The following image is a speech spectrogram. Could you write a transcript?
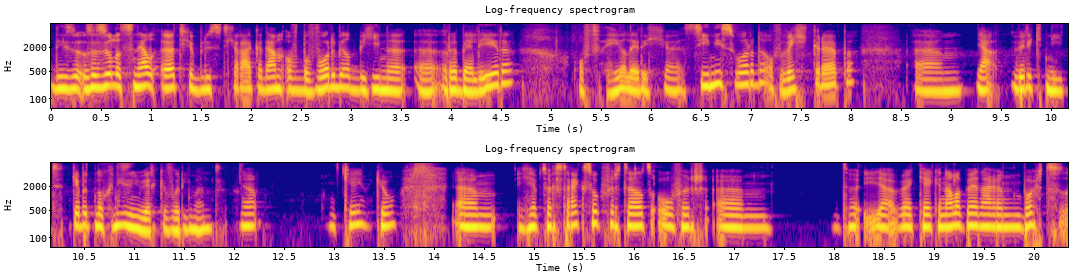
die, ze zullen snel uitgeblust geraken dan. Of bijvoorbeeld beginnen uh, rebelleren. Of heel erg cynisch worden of wegkruipen. Um, ja, werkt niet. Ik heb het nog niet zien werken voor iemand. Ja, oké, okay, cool. Um, je hebt er straks ook verteld over... Um, ja, wij kijken allebei naar een bord uh,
